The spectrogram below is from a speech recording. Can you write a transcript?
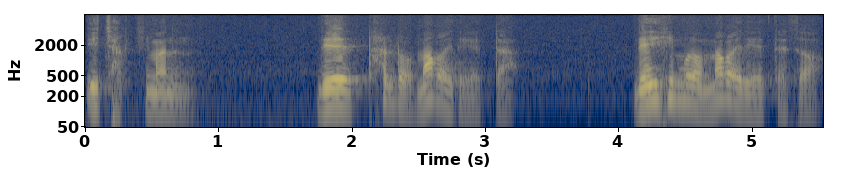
이 작지만은 내 팔로 막아야 되겠다. 내 힘으로 막아야 되겠다 해서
